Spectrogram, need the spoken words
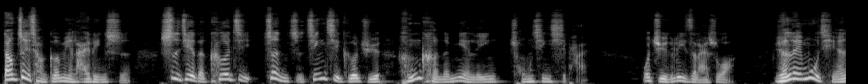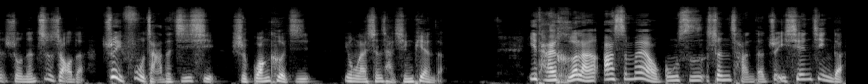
当这场革命来临时，世界的科技、政治、经济格局很可能面临重新洗牌。我举个例子来说，人类目前所能制造的最复杂的机器是光刻机，用来生产芯片的。一台荷兰阿斯麦尔公司生产的最先进的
